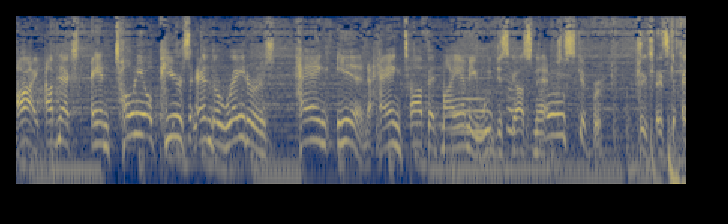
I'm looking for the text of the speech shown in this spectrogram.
All right. Up next, Antonio Pierce and the Raiders hang in, hang tough at Miami. We discuss next. Oh, Skipper. Skipper.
